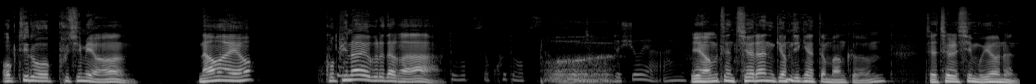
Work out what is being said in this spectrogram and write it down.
억지로 푸시면 나와요? 고피나요 그러다가 코도 없어, 코도 없어. 저것도 쇼야. 아유. 예, 아무튼 치열한 경쟁이었던 만큼 제철 심 의원은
